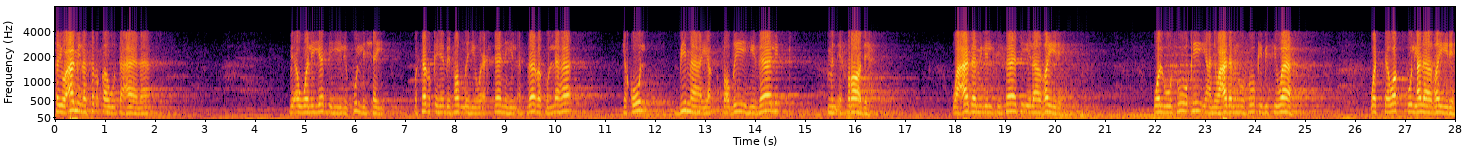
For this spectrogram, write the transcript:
فيعامل سبقه تعالى بأوليته لكل شيء وسبقه بفضله وإحسانه الأسباب كلها يقول بما يقتضيه ذلك من إفراده. وعدم الالتفات إلى غيره. والوثوق يعني وعدم الوثوق بسواه والتوكل على غيره.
